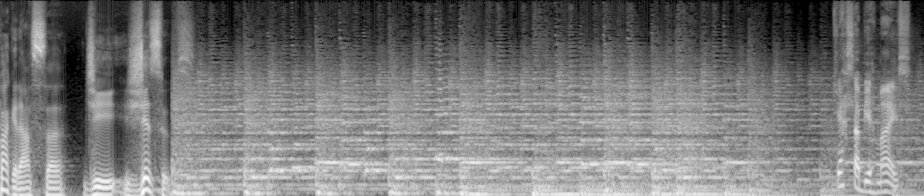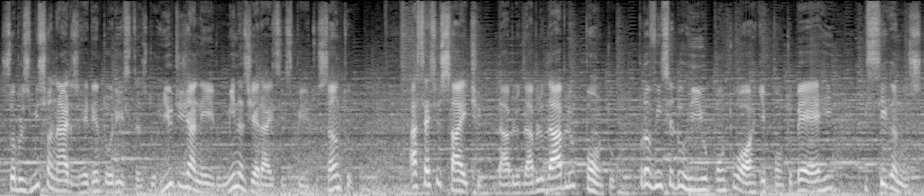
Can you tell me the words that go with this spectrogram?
com a graça de Jesus. Quer saber mais sobre os missionários redentoristas do Rio de Janeiro, Minas Gerais e Espírito Santo? Acesse o site www.provinciadorio.org.br e siga-nos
